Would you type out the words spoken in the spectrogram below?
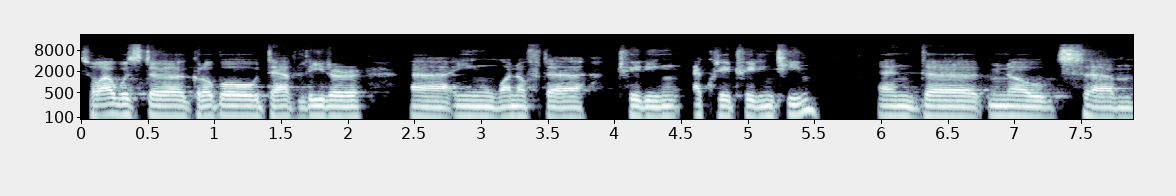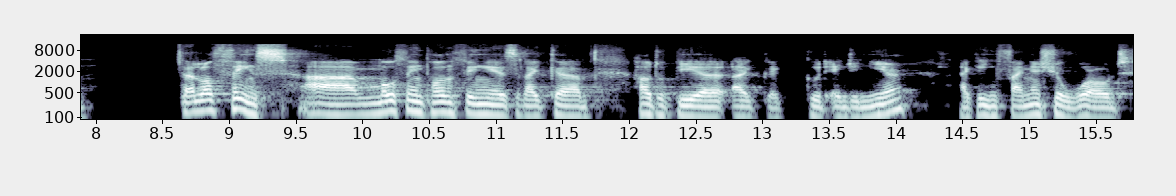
So I was the global dev leader in one of the trading equity trading team, and you know, it's um, a lot of things. Uh, most important thing is like uh, how to be a, a, a, good engineer. Like in financial world,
